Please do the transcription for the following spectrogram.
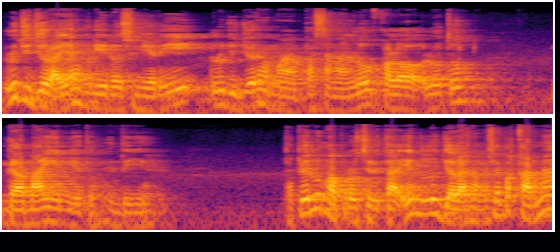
Lu jujur aja sama diri lu sendiri lu jujur sama pasangan lu kalau lu tuh nggak main gitu intinya. Tapi lu nggak perlu ceritain lu jalan sama siapa karena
